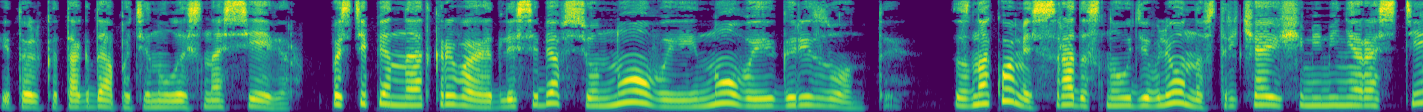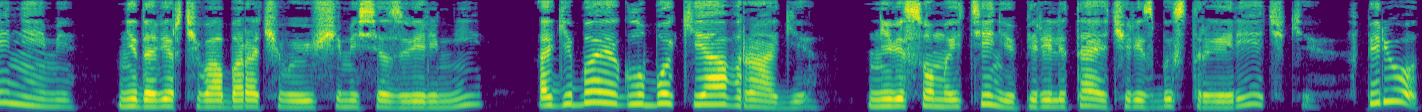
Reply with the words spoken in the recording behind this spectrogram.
и только тогда потянулась на север, постепенно открывая для себя все новые и новые горизонты. Знакомясь с радостно удивленно встречающими меня растениями, недоверчиво оборачивающимися зверями, огибая глубокие овраги, невесомой тенью перелетая через быстрые речки, вперед,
